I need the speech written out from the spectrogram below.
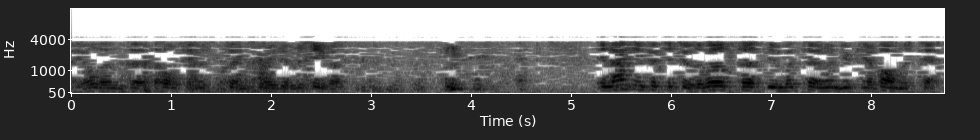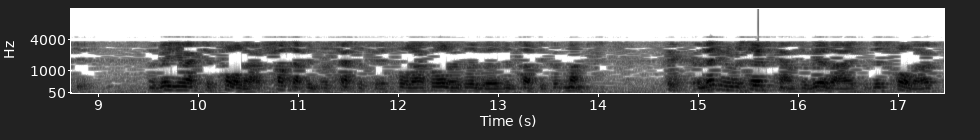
aerial, and uh, the whole thing was turned to radio receiver. in 1952, the world's first nuclear bomb was tested. The radioactive fallout shot up into the stratosphere, fallout all over the world in subsequent months. The Medical Research Council realised that this fallout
